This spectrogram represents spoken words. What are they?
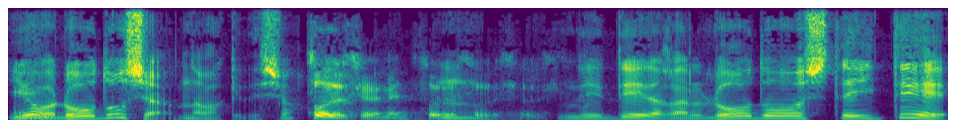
うん要は労働者なわけでしょ、そうですよね。そうです、そうです。そうですで、で、だから労働していて、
